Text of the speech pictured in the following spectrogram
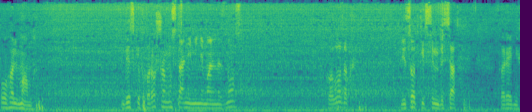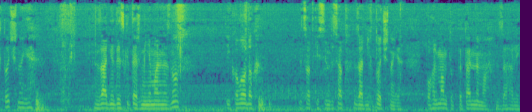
По гальмам. Диски в хорошому стані, мінімальний знос. Колодок відсотків 70 передніх точно є. Задні диски теж мінімальний знос. І колодок відсотків 70 задніх точно є. По гальмам тут питань нема взагалі.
